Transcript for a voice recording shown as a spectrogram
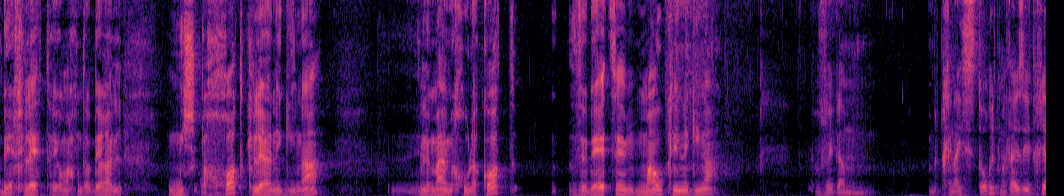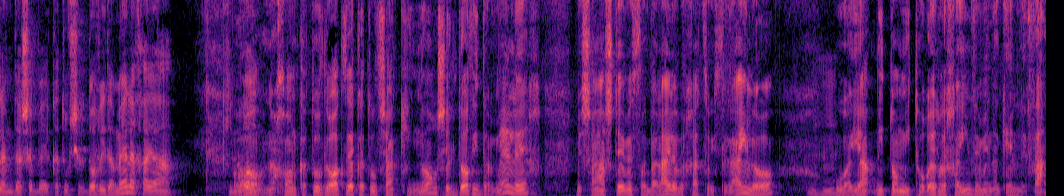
בהחלט, היום אנחנו נדבר על משפחות כלי הנגינה, למה הן מחולקות, ובעצם מהו כלי נגינה. וגם מבחינה היסטורית, מתי זה התחיל? אני יודע שכתוב של דוד המלך היה כינור. או, נכון, כתוב, לא רק זה, כתוב שהכינור של דוד המלך, בשעה 12 בלילה בחצויס לילו, mm-hmm. הוא היה פתאום מתעורר לחיים ומנגן לבד.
